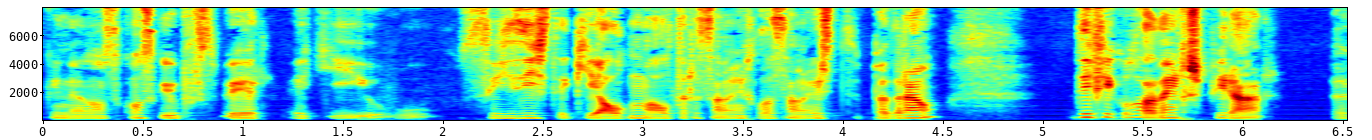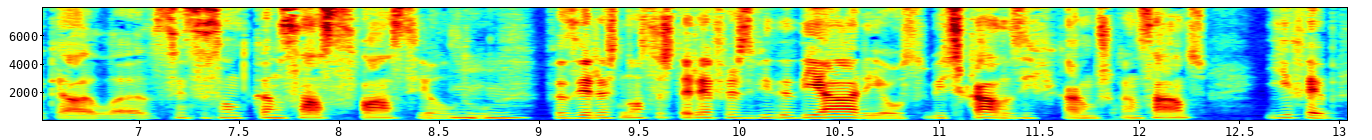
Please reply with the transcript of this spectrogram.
que ainda não se conseguiu perceber aqui o- se existe aqui alguma alteração em relação a este padrão. Dificuldade em respirar, aquela sensação de cansaço fácil, de fazer as nossas tarefas de vida diária ou subir escadas e ficarmos cansados, e a febre.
